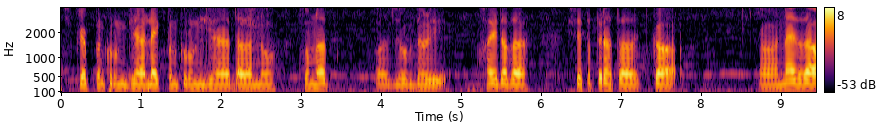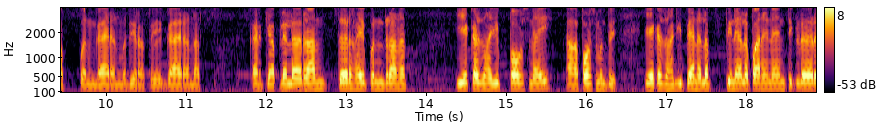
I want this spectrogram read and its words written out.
सबस्क्राईब पण करून घ्या लाईक पण करून घ्या दादांनो. सोमनाथ जोगधळे हाय दादा. शेतात राहतात का नाही दादा आपण गायरांमध्ये राहतोय गायरानात. कारण की आपल्याला रान तर आहे पण रानात एका जागी पाऊस नाही. पाऊस म्हणतोय. एका जागी पिण्याला पिण्याला पाणी नाही आणि तिकडं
